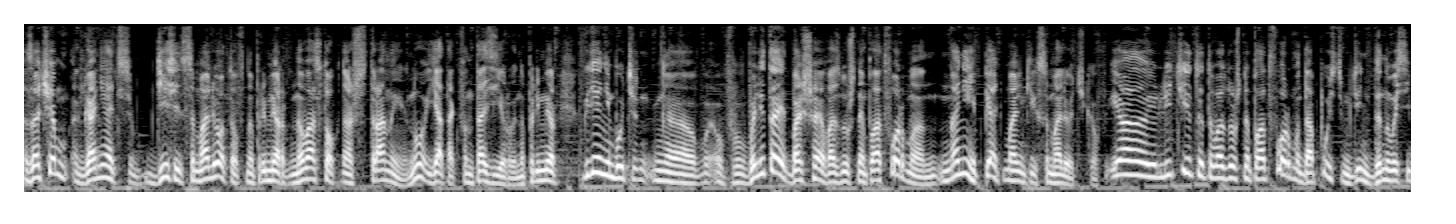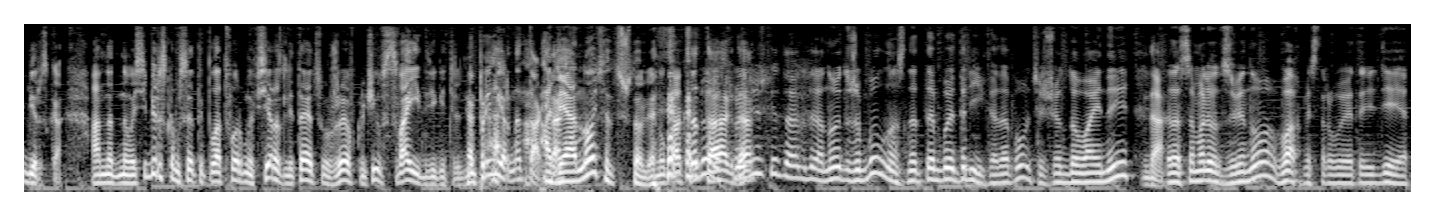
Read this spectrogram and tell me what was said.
зачем гонять 10 самолетов, например, на восток нашей страны? Ну, я так фантазирую. Например, где-нибудь э, вылетает большая воздушная платформа, на ней 5 маленьких самолетчиков. И а, летит эта воздушная платформа, допустим, где-нибудь до Новосибирска. А над Новосибирском с этой платформы все разлетаются уже, включив свои двигатели. Ну, примерно А- так, а- да? Авианосец, что ли? Ну, как-то так, да. практически так, да. Но это же был у нас на ТБ-3, когда, помните, еще до войны, Да. когда самолет звено, Вахмистровая эта идея,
